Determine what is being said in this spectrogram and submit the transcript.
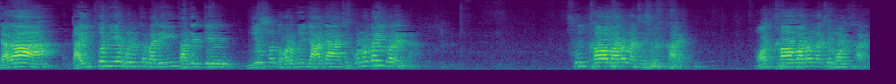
যারা দায়িত্ব নিয়ে বলতে পারি, তাদের যে নিজস্ব ধর্মে যা যা আছে, কোনোটাই করেন না। সুদ খাওয়া বারণ আছে, সুদ খায়। মদ খাওয়া বারণ আছে, মদ খায়।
